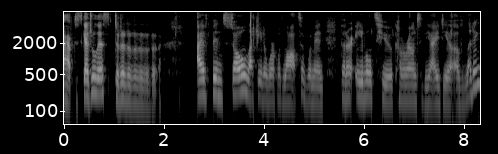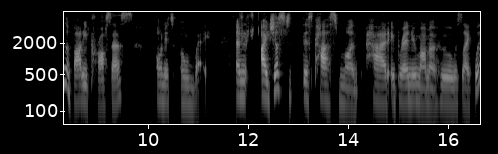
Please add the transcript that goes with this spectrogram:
I have to schedule this. I've been so lucky to work with lots of women that are able to come around to the idea of letting the body process on its own way. And I just this past month had a brand new mama who was like, well,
